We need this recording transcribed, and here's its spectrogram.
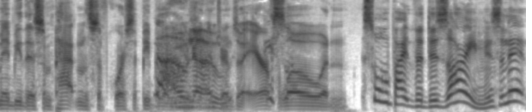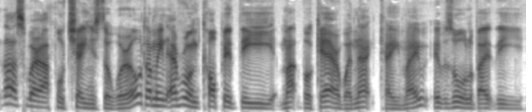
Maybe there's some patents, of course, that people No, are using in terms of It's airflow and It's all about the design, isn't it? That's where Apple changed the world. I mean, everyone copied the MacBook Air when that came out. It was all about the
